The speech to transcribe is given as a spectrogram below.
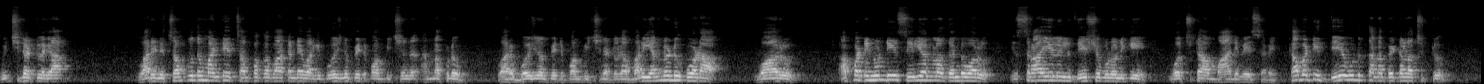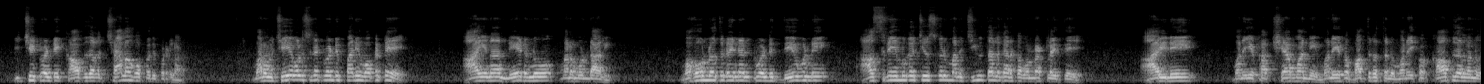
ఉంచినట్లుగా వారిని చంపుదామంటే చంపకబాకండే వారికి భోజనం పెట్టి పంపించిన అన్నప్పుడు వారు భోజనం పెట్టి పంపించినట్లుగా మరి ఎన్నడూ కూడా వారు అప్పటి నుండి సిరియన్లో దండువారు ఇస్రాయేలీల దేశంలోనికి వచ్చుట మానివేశారే. కాబట్టి దేవుడు తన బిడ్డల చుట్టూ ఇచ్చేటువంటి కాపుదల చాలా గొప్పది పిల్లలు. మనం చేయవలసినటువంటి పని ఒకటే ఆయన నీడను మనం ఉండాలి. మహోన్నతుడైనటువంటి దేవుణ్ణి ఆశ్రయముగా చేసుకుని మన జీవితాలు కనుక ఉన్నట్లయితే ఆయనే మన యొక్క క్షేమాన్ని మన యొక్క భద్రతను మన యొక్క కాపుదలను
